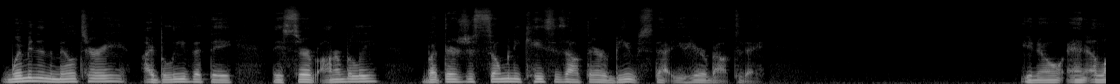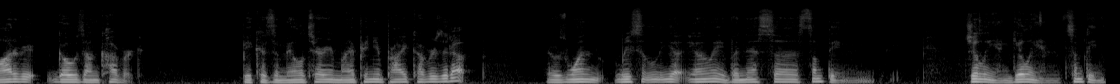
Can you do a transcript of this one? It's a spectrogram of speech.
Women in the military i believe that they they serve honorably but there's just so many cases out there abuse that you hear about today. You know and a lot of it goes uncovered because the military in my opinion probably covers it up there was one recently lady vanessa something jillian gillian something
